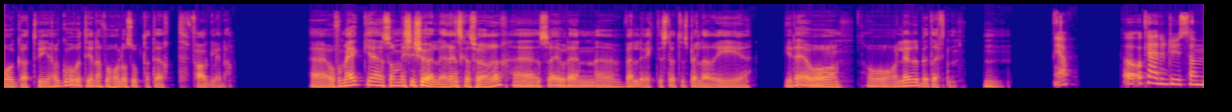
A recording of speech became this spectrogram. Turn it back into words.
og at vi har gode rutiner for å holde oss oppdatert faglig. Da. Eh, og for meg, eh, som ikke sjøl er regnskapsfører, eh, så er jo det en veldig viktig støttespiller i, i det å, å, lede bedriften. Mm. Ja. Og, og hva er det du som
